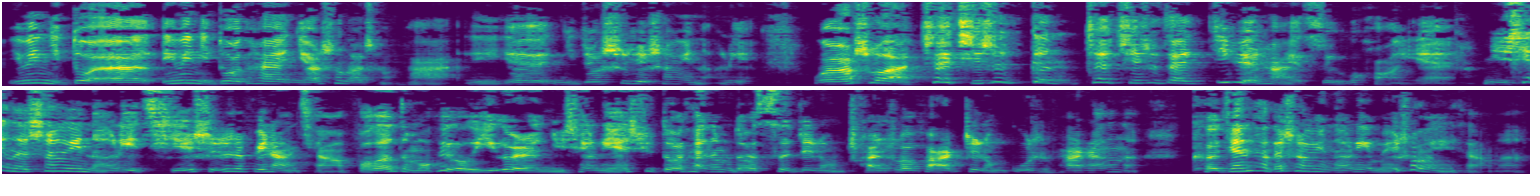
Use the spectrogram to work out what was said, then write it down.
因为你堕呃，因为你堕胎，你要受到惩罚，你呃你就失去生育能力。我要说啊，这其实跟这其实在医学上也是一个谎言，女性的生育能力其实是非常强，否则怎么会有一个人女性连续堕胎那么多次这种传说发这种故事发生呢？可见她的生育能力没受影响吗？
